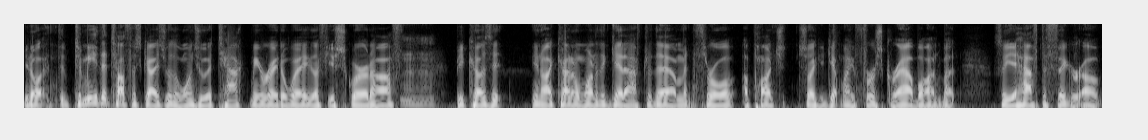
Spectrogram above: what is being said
you know, th- to me the toughest guys are the ones who attacked me right away. If you square it off, because it, you know, I kind of wanted to get after them and throw a, a punch so I could get my first grab on. But so you have to figure out,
